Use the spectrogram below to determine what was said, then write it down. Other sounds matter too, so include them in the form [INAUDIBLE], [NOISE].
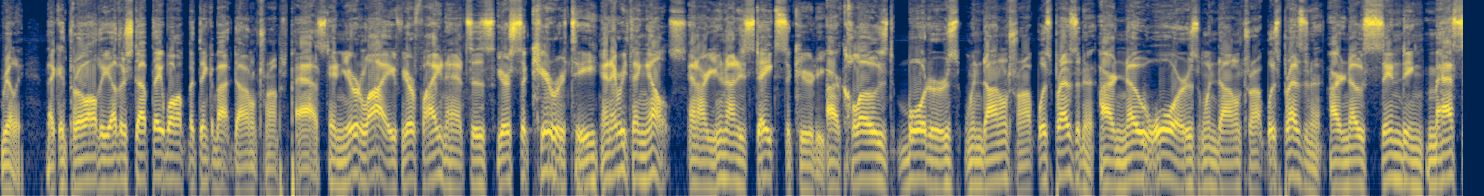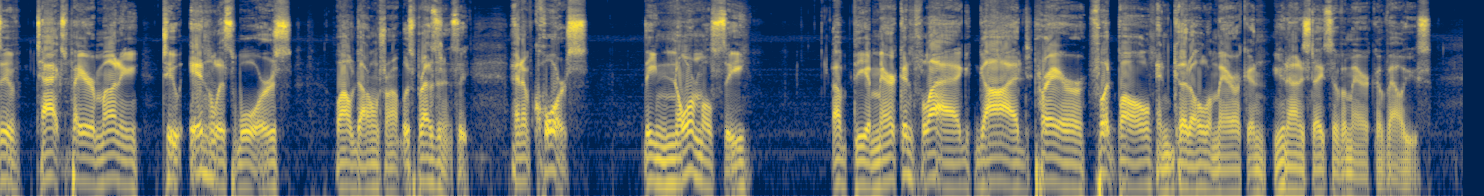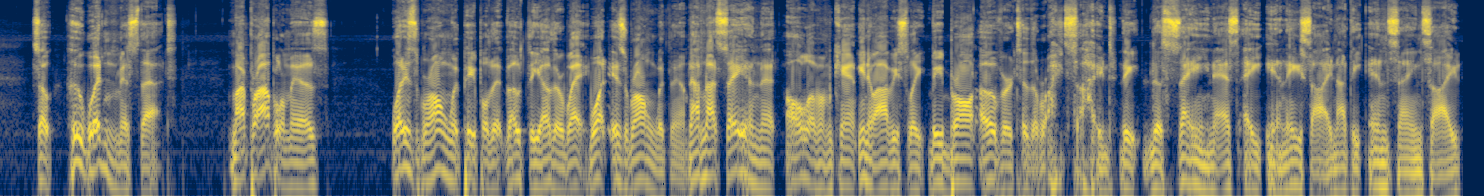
Really. They can throw all the other stuff they want, but think about Donald Trump's past and your life, your finances, your security, and everything else. And our United States security, our closed borders when Donald Trump was president, our no wars when Donald Trump was president, our no sending massive taxpayer money to endless wars while Donald Trump was presidency. And of course, the normalcy of the American flag, God, prayer, football, and good old American United States of America values. So who wouldn't miss that? My problem is what is wrong with people that vote the other way? What is wrong with them? Now, I'm not saying that all of them can't, you know, obviously be brought over to the [LAUGHS] right side, the, the sane, S A N E side, not the insane side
